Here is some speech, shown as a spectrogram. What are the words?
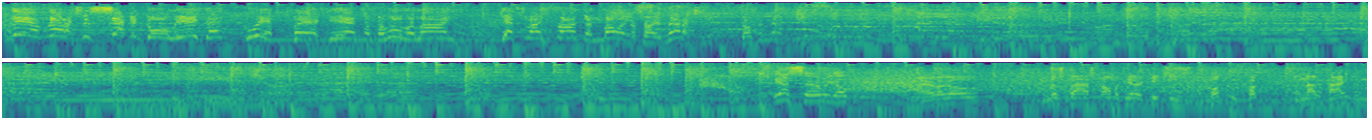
Liam Reddox's second goal. He ate that Great play again from below the line. Gets right front and Mulling. Oh, sorry, Reddox doesn't miss. Yes, there we go. There we go. This pass, commentator keeps his button cut on that time, and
